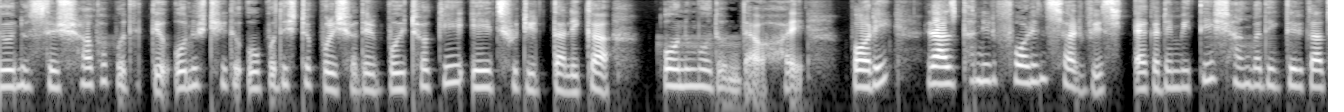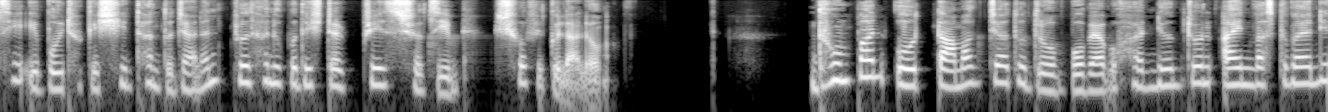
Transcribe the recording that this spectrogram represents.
ইউনুসের সভাপতিত্বে অনুষ্ঠিত উপদেষ্টা পরিষদের বৈঠকে এই ছুটির তালিকা অনুমোদন দেওয়া হয়। পরে রাজধানীর ফরেন সার্ভিস একাডেমিতে সাংবাদিকদের কাছে এ বৈঠকের সিদ্ধান্ত জানান প্রধান উপদেষ্টার প্রেস সচিব শফিকুল আলম। ধূমপান ও তামাকজাত দ্রব্য ব্যবহার নিয়ন্ত্রণ আইন বাস্তবায়নে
